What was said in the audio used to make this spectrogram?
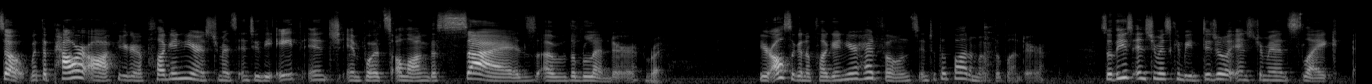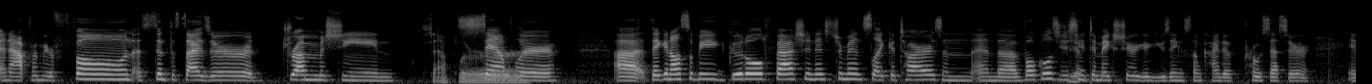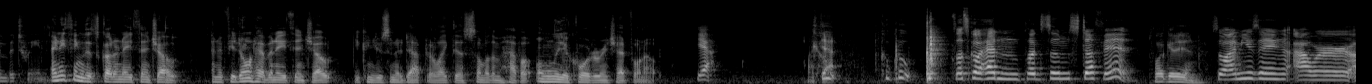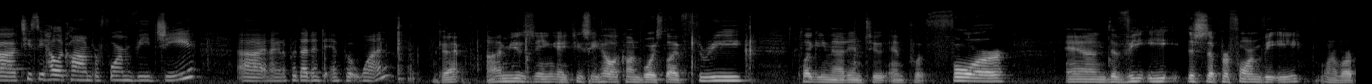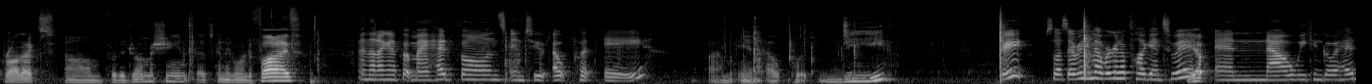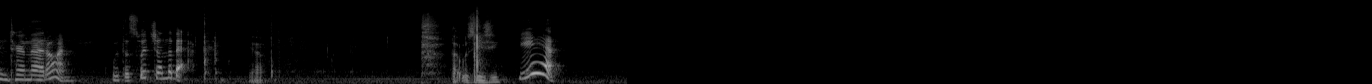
So with the power off, you're gonna plug in your instruments into the eighth inch inputs along the sides of the blender. Right. You're also gonna plug in your headphones into the bottom of the blender. So these instruments can be digital instruments like an app from your phone, a synthesizer, a drum machine, Sampler. sampler. Uh, they can also be good old fashioned instruments like guitars and, and uh, vocals. You just Yep. need to make sure you're using some kind of processor in between. Anything that's got an eighth inch out, and if you don't have an eighth inch out, you can use an adapter like this. Some of them have a, only a quarter inch headphone out, Yeah. like Cool. that. Cool, cool. So let's go ahead and plug some stuff in. Plug it in. So I'm using our uh, TC Helicon Perform VG, uh, and I'm gonna put that into input one. Okay. I'm using a TC Helicon Voice Live 3, plugging that into input 4. And the VE, this is a Perform VE, one of our products um, for the drum machine. That's going to go into 5. And then I'm gonna put my headphones into output A. I'm in output D. Great. So that's everything that we're gonna plug into it. Yep. And now we can go ahead and turn that on with a switch on the back. Yeah. That was easy. Yeah.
